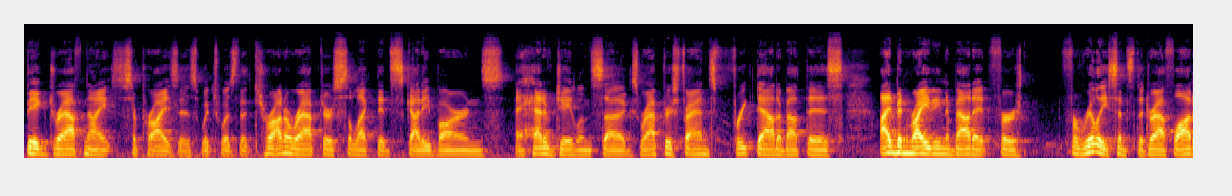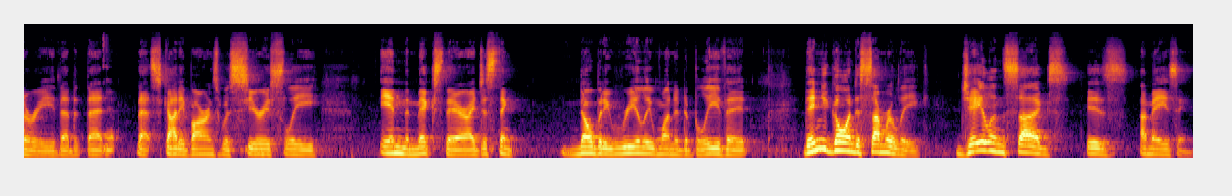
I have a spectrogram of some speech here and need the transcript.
big draft night surprises, which was the Toronto Raptors selected Scottie Barnes ahead of Jalen Suggs. Raptors fans freaked out about this. I'd been writing about it for for really since the draft lottery that that yep. that Scottie Barnes was seriously in the mix there. I just think nobody really wanted to believe it. Then you go into summer league. Jalen Suggs is amazing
